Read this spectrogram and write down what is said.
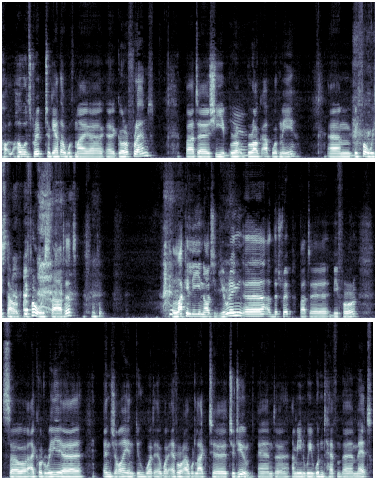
whole trip together with my girlfriend, but she bro- yeah. broke up with me um, before we start before we started. Luckily, not during uh, the trip, but uh, before, so I could really uh, enjoy and do what, uh, whatever I would like to, to do. And uh, I mean, we wouldn't have uh, met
